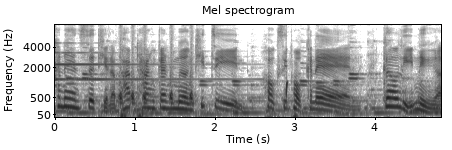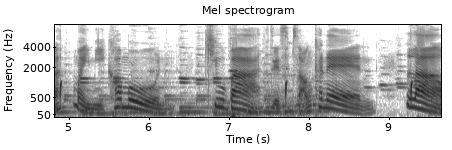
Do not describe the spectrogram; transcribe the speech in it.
คะแนนเสถียรภาพทางการเมืองที่จีน 66 คะแนน เกาหลีเหนือไม่มีข้อมูล คิวบา 72 คะแนน ลาว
